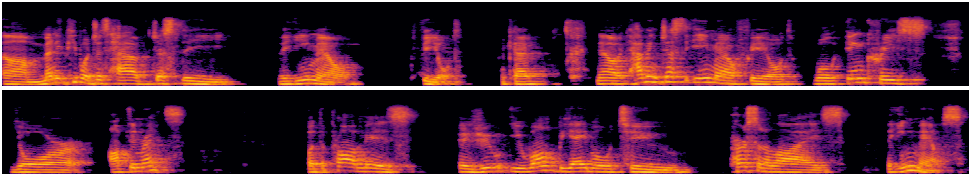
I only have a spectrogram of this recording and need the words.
um, many people just have just the the email field. Okay. Now, having just the email field will increase your opt-in rates but the problem is, is you you won't be able to personalize the emails.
